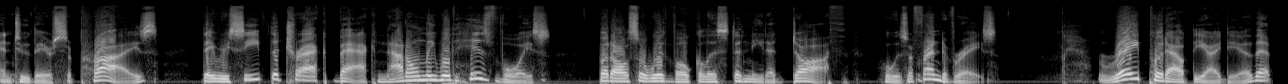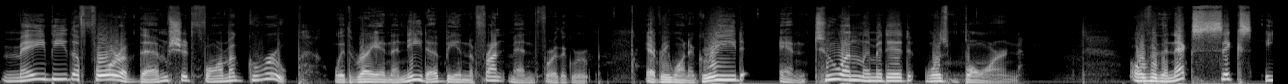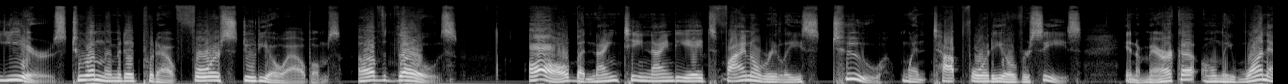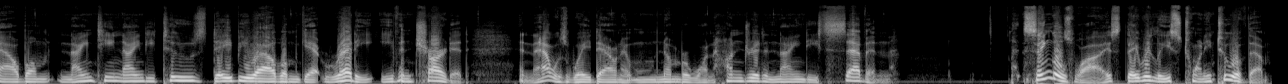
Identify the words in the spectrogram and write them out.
And to their surprise, they received the track back not only with his voice, but also with vocalist Anita Doth, who was a friend of Ray's. Ray put out the idea that maybe the four of them should form a group, with Ray and Anita being the frontmen for the group. Everyone agreed, and 2 Unlimited was born. Over the next six years, 2 Unlimited put out four studio albums. Of those, all but 1998's final release, two, went top 40 overseas. In America, only one album, 1992's debut album Get Ready, even charted, and that was way down at number 197. Singles wise, they released 22 of them.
